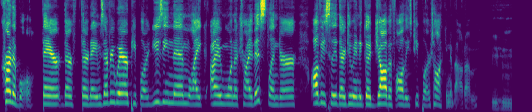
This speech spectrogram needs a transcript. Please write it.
credible their their their names everywhere people are using them like i want to try this lender obviously they're doing a good job if all these people are talking about them mm-hmm.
